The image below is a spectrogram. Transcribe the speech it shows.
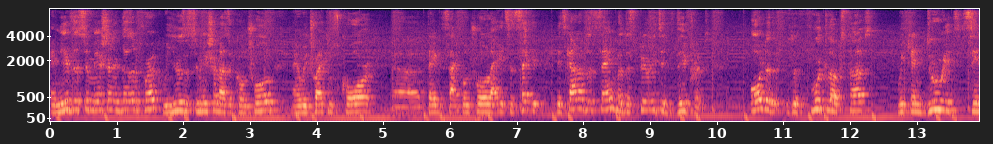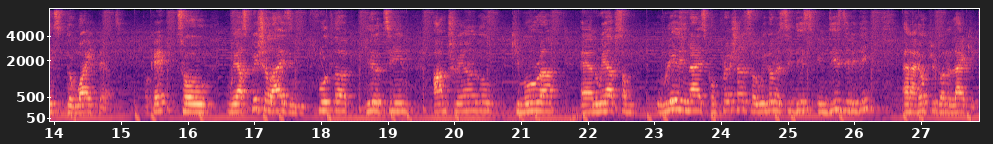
and if the submission doesn't work, we use the submission as a control and we try to score, uh, take the side control. Like it's a it's kind of the same, but the spirit is different. All the the footlock stuff we can do it since the white belt. Okay, so we are specialized in footlock, guillotine, arm triangle, kimura, and we have some really nice compression. So we're gonna see this in this DVD, and I hope you're gonna like it.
